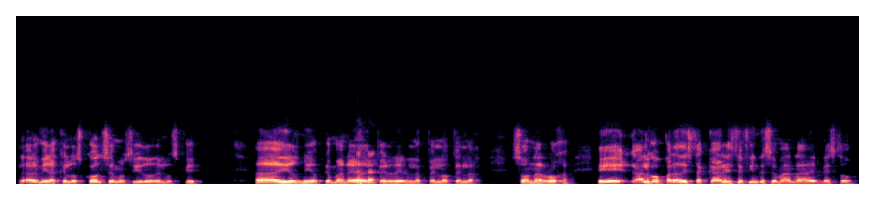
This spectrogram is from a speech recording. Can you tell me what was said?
claro, mira que los Colts hemos sido de los que, ay Dios mío, qué manera de perder la pelota en la zona roja. Eh, ¿Algo para destacar este fin de semana, Ernesto?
